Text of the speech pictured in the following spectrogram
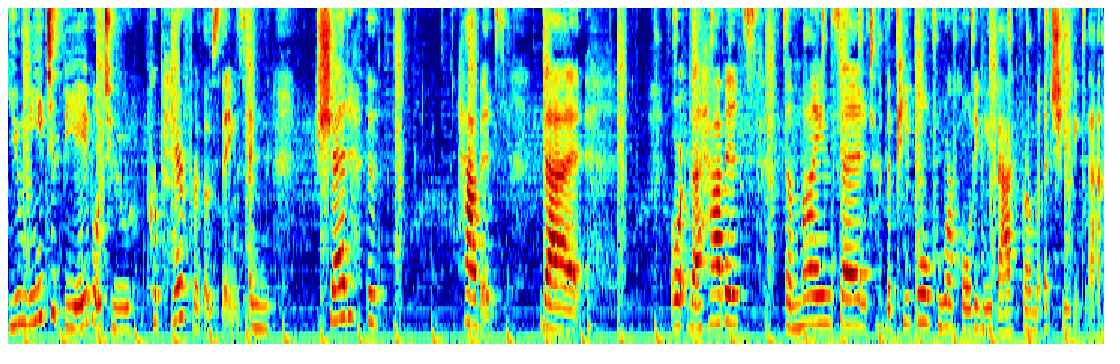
You need to be able to prepare for those things and shed the habits that, or the habits, the mindset, the people who are holding you back from achieving that.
